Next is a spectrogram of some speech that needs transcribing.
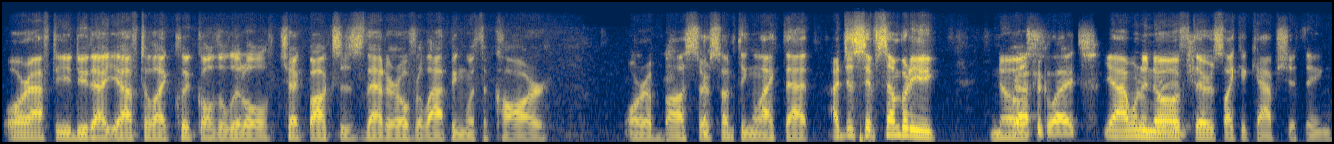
or after you do that you have to like click all the little check boxes that are overlapping with a car or a bus or something like that? I just if somebody knows traffic lights. Yeah, I want to know bridge. if there's like a captcha thing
